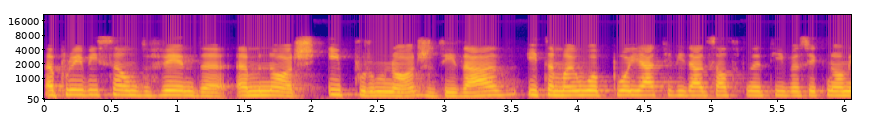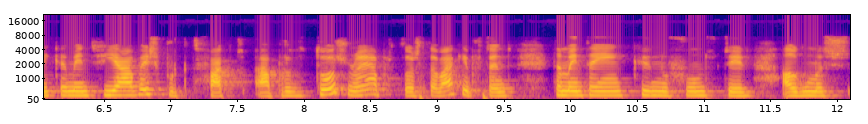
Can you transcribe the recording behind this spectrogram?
a proibição de venda a menores e por menores de idade e também o apoio a atividades alternativas economicamente viáveis, porque de facto há produtores, não é? há produtores de tabaco e portanto também têm que no fundo ter algumas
